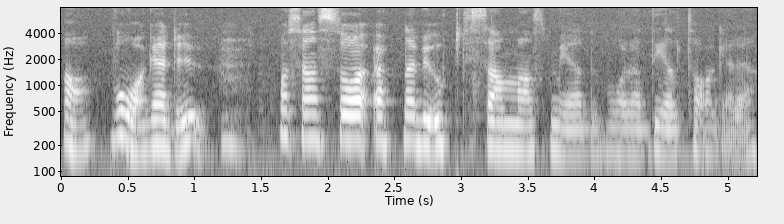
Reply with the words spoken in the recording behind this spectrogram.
Ja, vågar du? Och sen så öppnar vi upp tillsammans med våra deltagare,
